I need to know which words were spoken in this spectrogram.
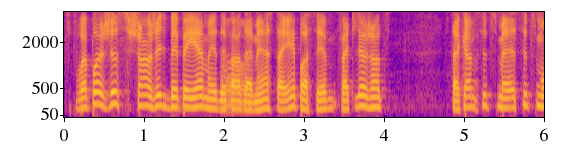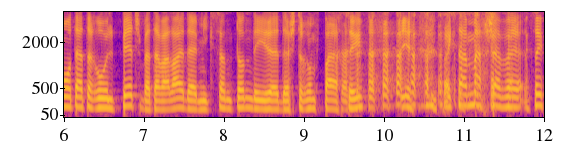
Tu pouvais pas juste changer le BPM indépendamment, c'était impossible. Fait que là, genre, tu- c'était comme si tu, mets- si tu montais trop le pitch, ben t'avais l'air de mixer une tonne de, de Schtroumpf party. Fait que ça sais,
